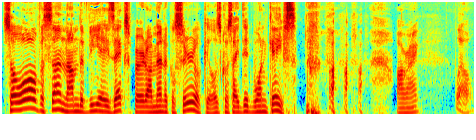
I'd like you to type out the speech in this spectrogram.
So all of a sudden I'm the VA's expert on medical serial killers because I did one case. all right. Well,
